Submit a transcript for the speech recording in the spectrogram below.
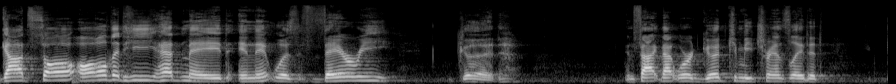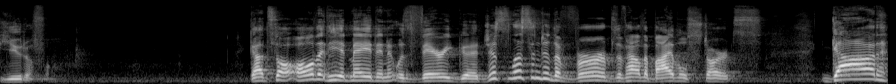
God saw all that he had made, and it was very good. In fact, that word good can be translated beautiful. God saw all that he had made, and it was very good. Just listen to the verbs of how the Bible starts God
